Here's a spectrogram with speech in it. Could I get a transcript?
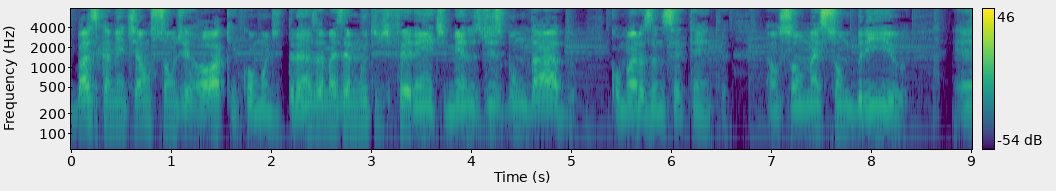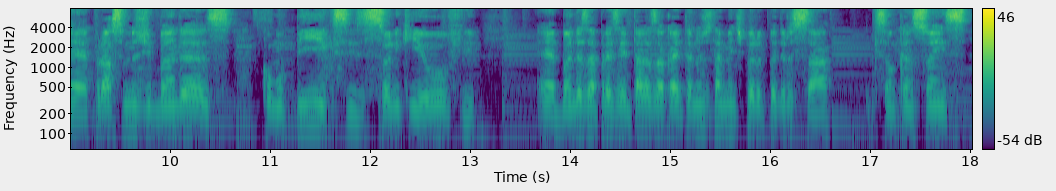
Que basicamente é um som de rock, como de transa, mas é muito diferente, menos desbundado, como era nos anos 70. É um som mais sombrio, é, próximos de bandas como Pixies, Sonic Youth, é, bandas apresentadas ao Caetano justamente pelo Pedro Sá, que são canções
